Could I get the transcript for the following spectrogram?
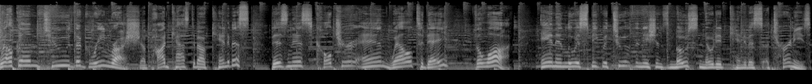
Welcome to The Green Rush, a podcast about cannabis, business, culture, and, well, today, the law. Ann and Lewis speak with two of the nation's most noted cannabis attorneys.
